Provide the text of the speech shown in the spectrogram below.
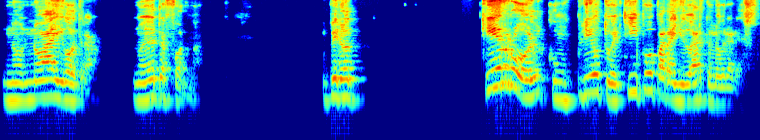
No, no hay otra, no hay otra forma. Pero, ¿qué rol cumplió tu equipo para ayudarte a lograr eso?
